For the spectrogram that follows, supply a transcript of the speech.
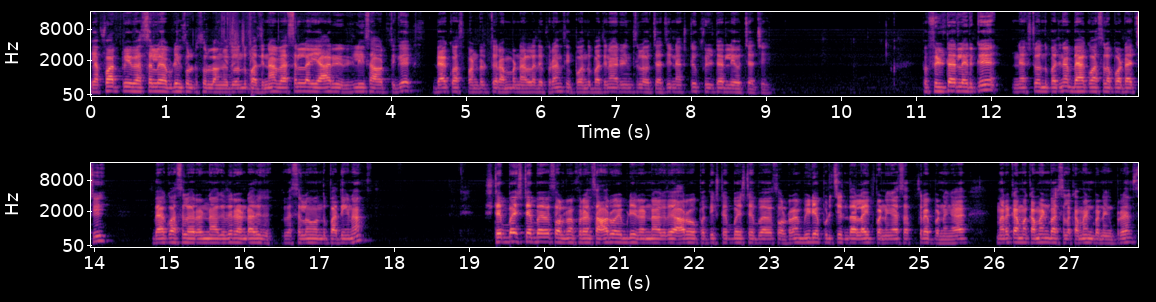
எஃப்ஆர்பி வெசல் அப்படின்னு சொல்லிட்டு சொல்லுவாங்க. இது வந்து பார்த்தீங்கன்னா வெசலில் யார் ரிலீஸ் ஆகிறதுக்கு பேக் வாஷ் பண்ணுறது ரொம்ப நல்லது ஃப்ரெண்ட்ஸ் இப்போ வந்து பார்த்தீங்கன்னா ரின்ஸில் வச்சாச்சு நெக்ஸ்ட்டு ஃபில்டர்லேயே வச்சாச்சு. இப்போ ஃபில்டரில் இருக்குது நெக்ஸ்ட் வந்து பார்த்திங்கன்னா பேக் வாஷில் போட்டாச்சு. பேக் வாஷில் ரன் ஆகுது. ரெண்டாவது வெசலும் வந்து பார்த்தீங்கன்னா ஸ்டெப் பை ஸ்டெப்பாகவே சொல்கிறேன் ஃப்ரெண்ட்ஸ் ஆர்ஓ எப்படி ரன் ஆகுது ஆர்ஓ பற்றி ஸ்டெப் பை ஸ்டெப்பாகவே சொல்கிறேன் வீடியோ பிடிச்சிருந்தா லைக் பண்ணுங்கள் சப்ஸ்கிரைப் பண்ணுங்கள் மறக்காமல் கமெண்ட் பாக்ஸில் கமெண்ட் பண்ணுங்கள் ஃப்ரெண்ட்ஸ்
